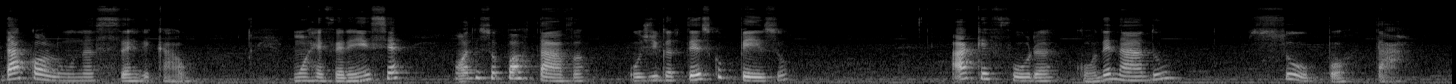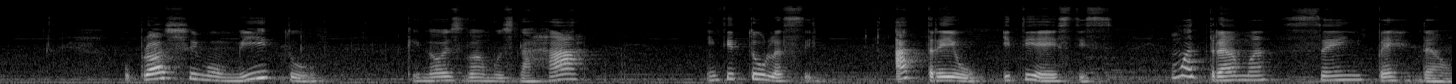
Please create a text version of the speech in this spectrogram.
da coluna cervical, uma referência onde suportava o gigantesco peso a que fora condenado suportar. O próximo mito que nós vamos narrar intitula-se Atreu e Tiestes, uma trama sem perdão.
